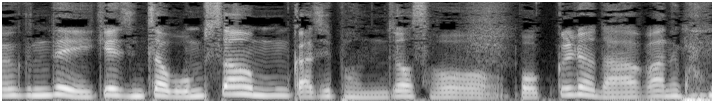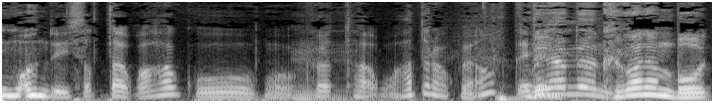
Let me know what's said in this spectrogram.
어, 근데 이게 진짜 몸싸움까지 번져서 뭐 끌려 나가는 공무원도 있었다고 하고 뭐 음. 그렇다고 하더라고요. 네. 왜냐하면 그거는 뭐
